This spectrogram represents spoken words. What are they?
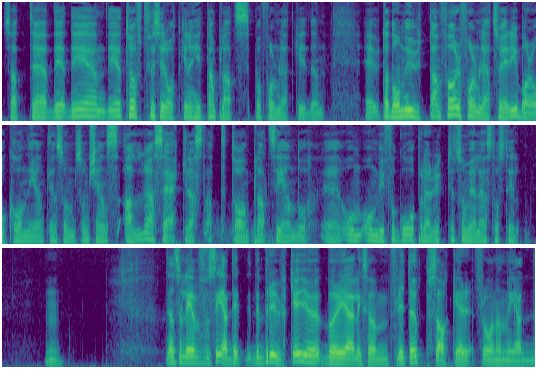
Så att eh, det, det, är, det är tufft för Sirotkin att hitta en plats på Formel 1-griden. Eh, utav de utanför Formel 1 så är det ju bara Ocon egentligen som, som känns allra säkrast att ta en plats igen då. Eh, om, om vi får gå på det här ryktet som vi har läst oss till. Mm. Den som lever får se. Det, det brukar ju börja liksom flyta upp saker från och med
